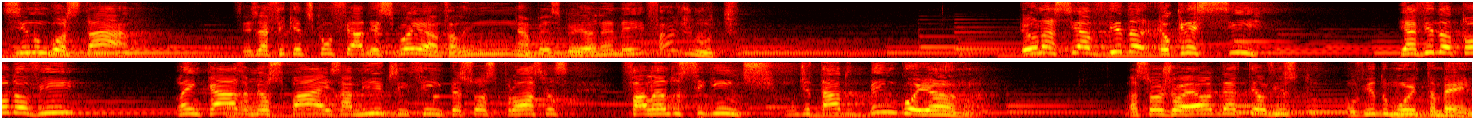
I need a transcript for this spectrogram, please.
Se não gostar, você já fica desconfiado desse goiano. Fala, hum, rapaz, esse goiano é meio fajuto. Eu nasci a vida, eu cresci. E a vida toda eu vi lá em casa, meus pais, amigos, enfim, pessoas próximas, falando o seguinte: um ditado bem goiano. Pastor Joel deve ter ouvido, ouvido muito também.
